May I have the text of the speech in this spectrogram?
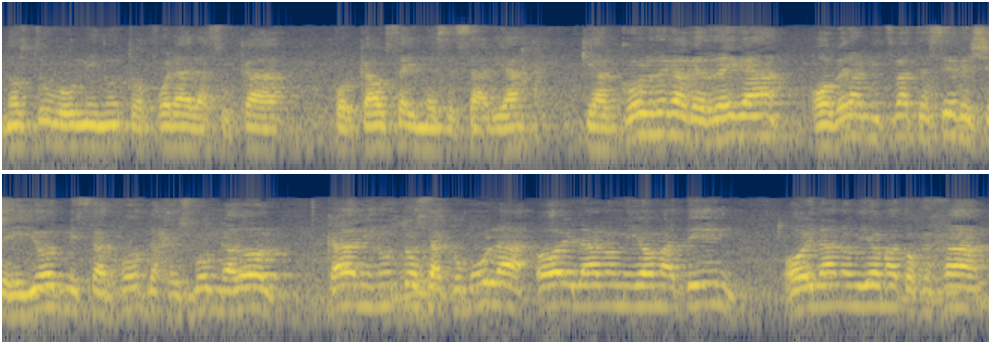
no estuvo un minuto fuera del azúcar por causa innecesaria? Que alcohol rega berrega o ver al mitzvah tesebe shehiyot mistarfot la heshbon gadol. Cada minuto se acumula. Hoy lano mi yom adin, hoy lano mi yom atojeja.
